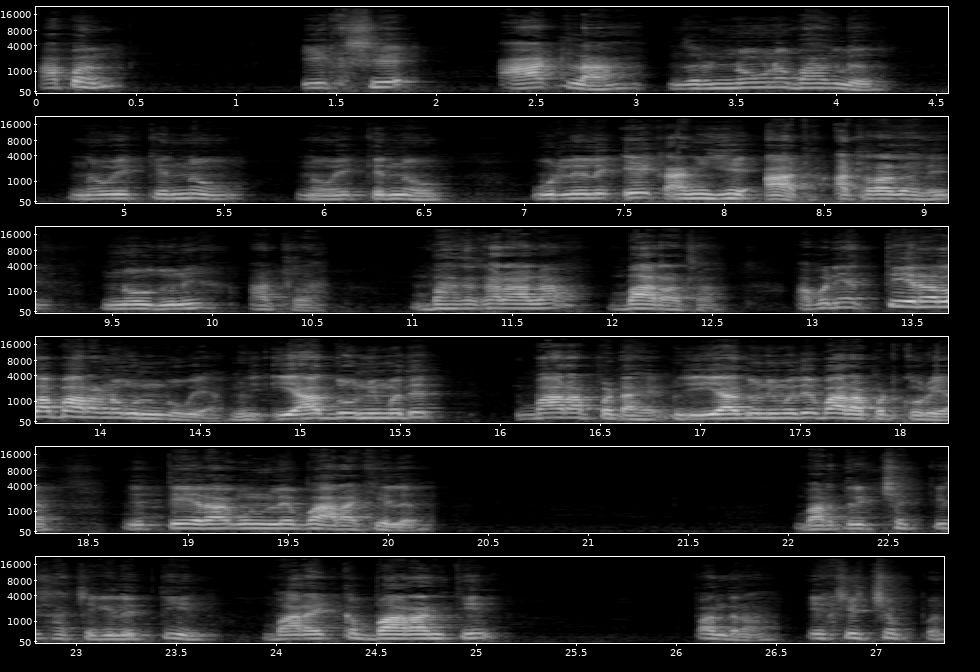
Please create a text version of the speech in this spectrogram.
आपण एकशे आठला जर नऊनं भागलं नऊ एक्के नऊ नऊ एके नऊ उरलेले एक आणि हे आठ अठरा झाले नऊ दुने अठरा. भागाकार आला बाराचा. आपण या तेराला बारानं गुणून बघूया. म्हणजे या दोन्हीमध्ये बारा पट आहे. म्हणजे या दोन्हीमध्ये बारा पट करूया. म्हणजे तेरा गुणले बारा केलं. बारा त्रिक छत्तीस हाचे गेले तीन. बारा एक बारा आणि तीन पंधरा. एकशे छप्पन.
